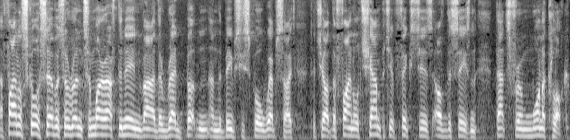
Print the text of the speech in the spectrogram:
A final score service will run tomorrow afternoon via the Red Button and the BBC Sport website to chart the final championship fixtures of the season. That's from one o'clock.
